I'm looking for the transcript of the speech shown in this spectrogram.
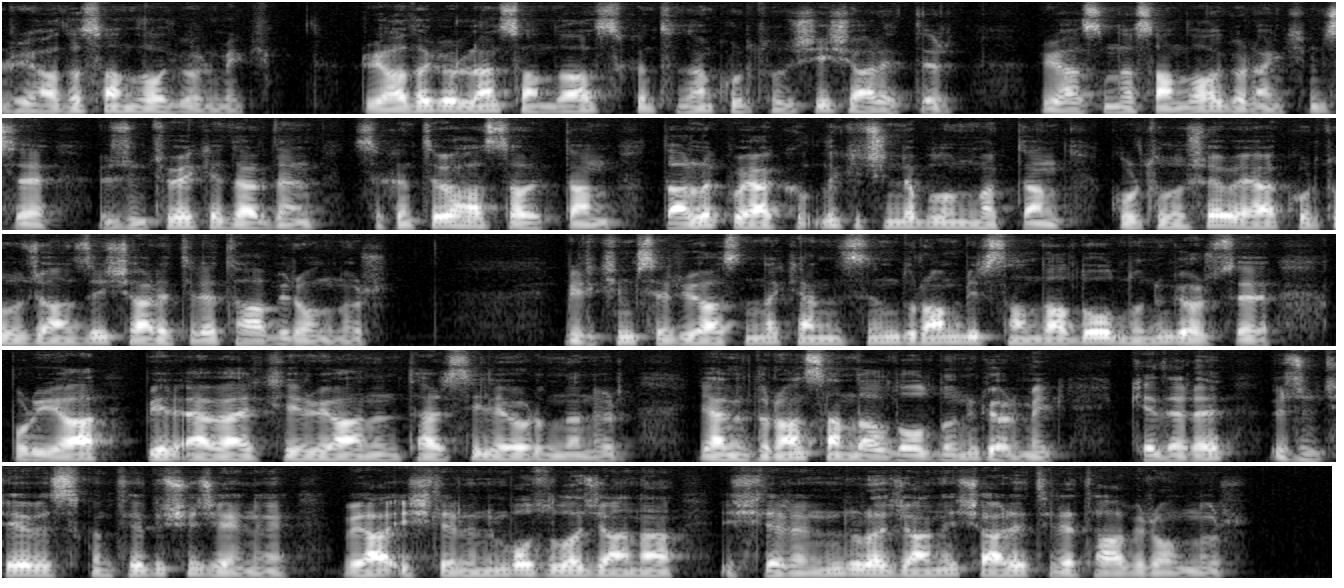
Rüyada sandal görmek. Rüyada görülen sandal sıkıntıdan kurtuluşu işarettir. Rüyasında sandal gören kimse üzüntü ve kederden, sıkıntı ve hastalıktan, darlık veya kıtlık içinde bulunmaktan kurtuluşa veya kurtulacağınızı işaret ile tabir olunur. Bir kimse rüyasında kendisinin duran bir sandalda olduğunu görse, bu rüya bir evvelki rüyanın tersiyle yorumlanır. Yani duran sandalda olduğunu görmek, kedere, üzüntüye ve sıkıntıya düşeceğine veya işlerinin bozulacağına, işlerinin duracağına işaret ile tabir olunur.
